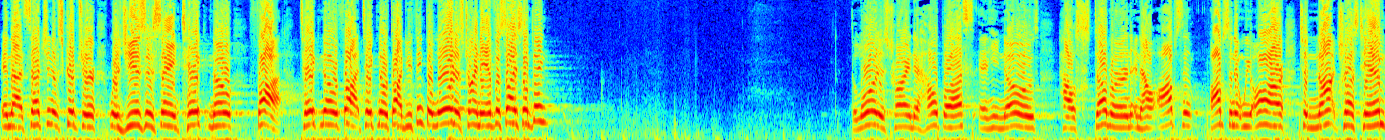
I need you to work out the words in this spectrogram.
in that section of Scripture where Jesus is saying, Take no thought. Take no thought. Take no thought. Do you think the Lord is trying to emphasize something? The Lord is trying to help us, and He knows how stubborn and how obstinate, we are to not trust Him,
